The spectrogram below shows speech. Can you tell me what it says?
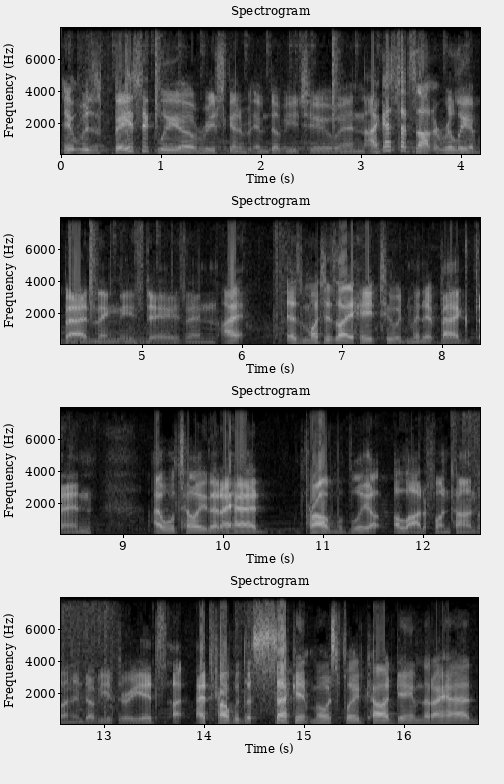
It was basically a reskin of MW2, and I guess that's not really a bad thing these days. And I, as much as I hate to admit it back then, I will tell you that I had probably a, a lot of fun times on MW3. It's uh, it's probably the second most played COD game that I had.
